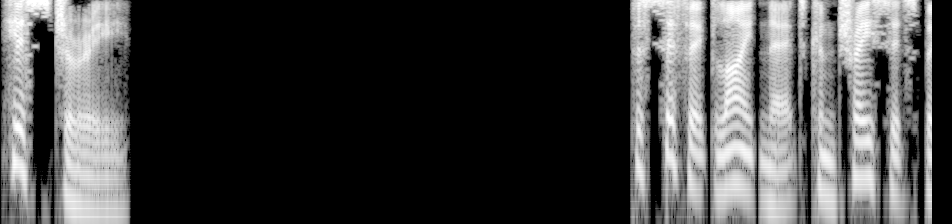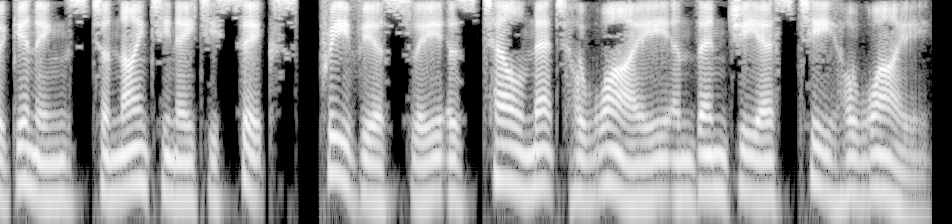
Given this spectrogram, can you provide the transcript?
History Pacific Lightnet can trace its beginnings to 1986, previously as Telnet Hawaii and then GST Hawaii.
